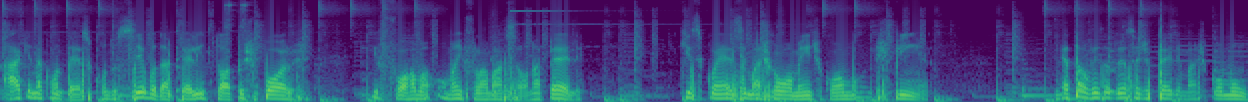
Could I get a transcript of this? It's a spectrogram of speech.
A acne acontece quando o sebo da pele entope os poros e forma uma inflamação na pele, que se conhece mais comumente como espinha. É talvez a doença de pele mais comum.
